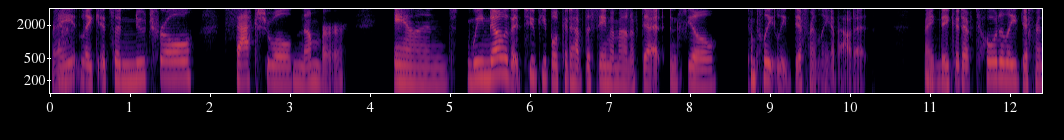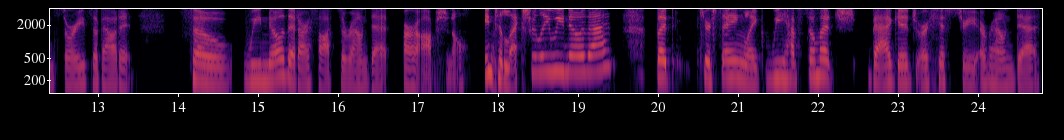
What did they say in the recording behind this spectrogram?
right? Yeah. Like it's a neutral, factual number. And we know that two people could have the same amount of debt and feel completely differently about it, right? Mm-hmm. They could have totally different stories about it. So we know that our thoughts around debt are optional. Intellectually, we know that, but you're saying like we have so much baggage or history around debt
